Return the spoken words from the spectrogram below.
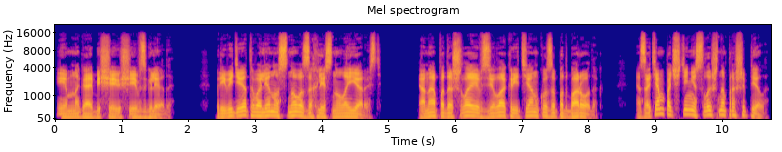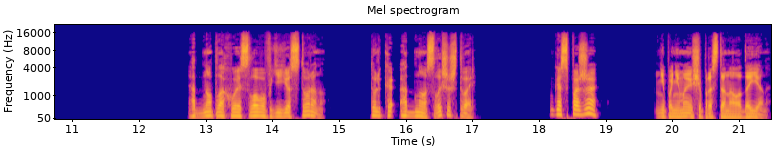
и многообещающие взгляды. При виде этого Лену снова захлестнула ярость. Она подошла и взяла критянку за подбородок. Затем почти неслышно прошипела. «Одно плохое слово в ее сторону? Только одно, слышишь, тварь?» «Госпожа!» Непонимающе простонала Даяна.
